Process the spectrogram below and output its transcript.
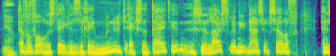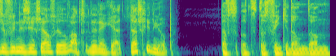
Ja. En vervolgens steken ze er geen minuut extra tijd in. Ze luisteren niet naar zichzelf en ze vinden zichzelf heel wat. Dan denk je, ja, dat schiet niet op. Dat, dat, dat vind je dan, dan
